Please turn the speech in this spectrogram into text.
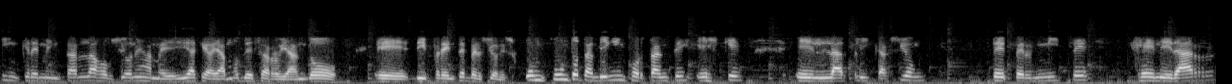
incrementar las opciones a medida que vayamos desarrollando eh, diferentes versiones. Un punto también importante es que en la aplicación te permite generar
